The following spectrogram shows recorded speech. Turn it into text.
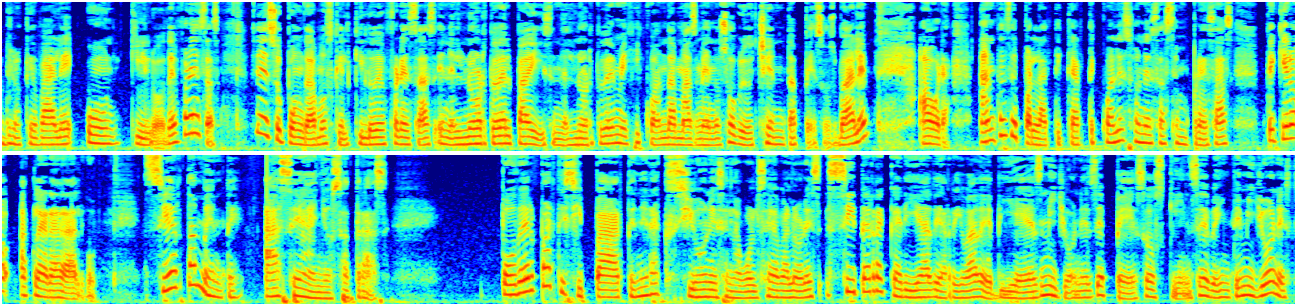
de lo que vale un kilo de fresas. Supongamos que el kilo de fresas en el norte del país, en el norte de México, anda más o menos sobre 80 pesos, ¿vale? Ahora, antes de platicarte cuáles son esas empresas, te quiero aclarar algo. Ciertamente, hace años atrás. Poder participar, tener acciones en la bolsa de valores sí te requería de arriba de 10 millones de pesos, 15, 20 millones.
